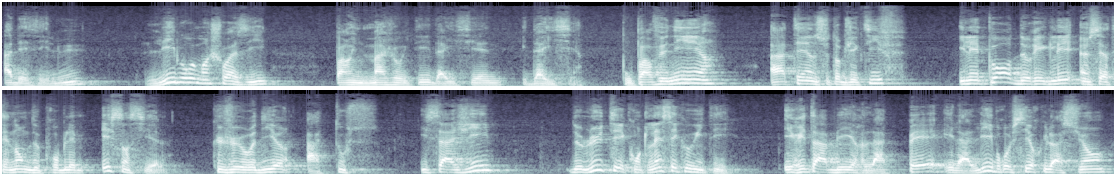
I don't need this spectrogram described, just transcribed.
à des élus librement choisis par une majorité d'Haïtiennes et d'Haïtiens. Pour parvenir à atteindre cet objectif, il importe de régler un certain nombre de problèmes essentiels que je veux redire à tous. Il s'agit de lutter contre l'insécurité et rétablir la paix et la libre circulation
